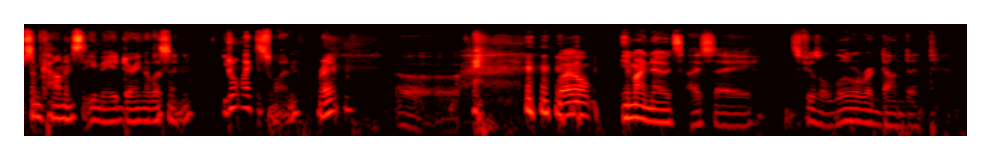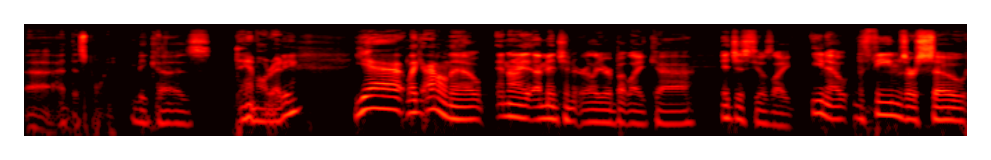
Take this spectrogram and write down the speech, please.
some comments that you made during the listen, you don't like this one, right? Well, in my notes, I say this feels a little redundant uh, at this point because Damn already. Yeah, like I don't know, and I, I mentioned earlier, but like uh, it just feels like you know the themes are so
